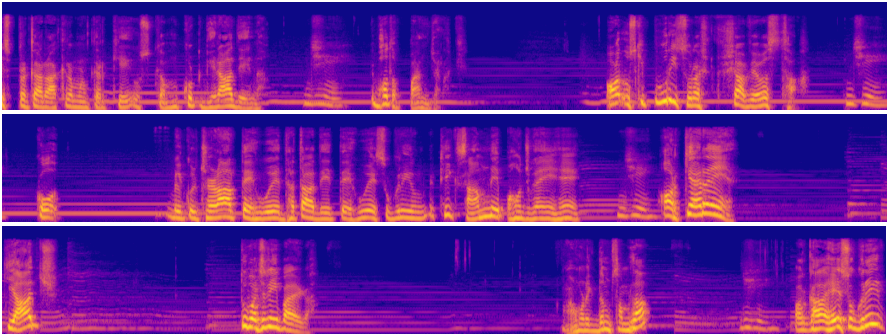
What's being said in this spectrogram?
इस प्रकार आक्रमण करके उसका मुकुट गिरा देना जी। बहुत अपमानजनक है। और उसकी पूरी सुरक्षा व्यवस्था जी। को बिल्कुल चढ़ाते हुए धता देते हुए सुग्रीव ठीक सामने पहुँच गए हैं जी। और कह रहे हैं कि आज तू बच नहीं पाएगा। रावण एकदम संभला जी। और कहा हे सुग्रीव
